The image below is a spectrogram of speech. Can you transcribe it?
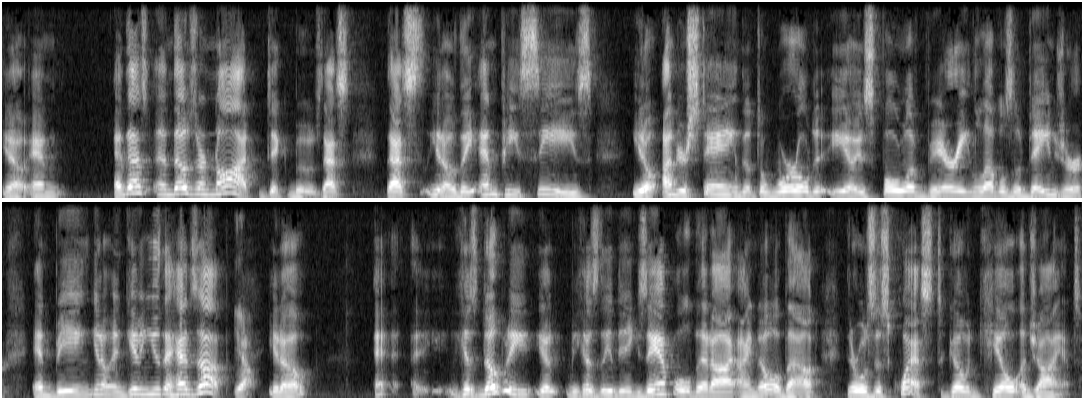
You know, and and that's and those are not dick moves. That's that's you know the NPCs. You know, understanding that the world you know is full of varying levels of danger, and being you know, and giving you the heads up Yeah. you know? Because nobody you know, because the, the example that I, I know about there was this quest to go and kill a giant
